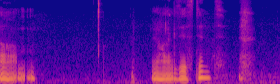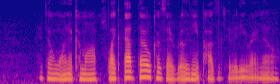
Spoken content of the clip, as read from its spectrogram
um, non-existent. I don't want to come off like that though, because I really need positivity right now.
